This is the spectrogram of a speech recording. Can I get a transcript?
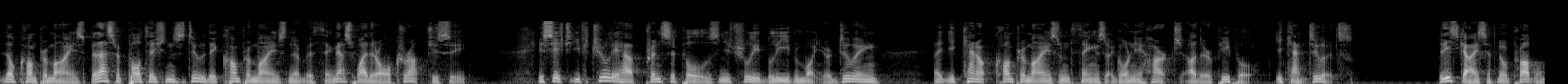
they'll compromise. But that's what politicians do. They compromise and everything. That's why they're all corrupt, you see. You see, if you truly have principles and you truly believe in what you're doing, uh, you cannot compromise on things that are going to hurt other people. You can't do it. But these guys have no problem.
